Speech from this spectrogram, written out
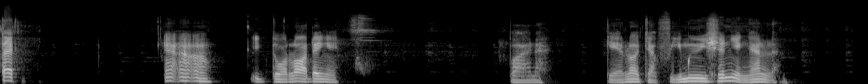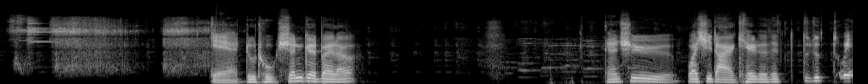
แต่อ้าวอ้าวอีกตัวรอดได้ไงปานะ แกรอดจากฝีมือฉันอย่างนั้นเหรอ แกดูถูกฉันเกินไปแล้ว ฉันชื่อวาชิดาเคเลตุย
